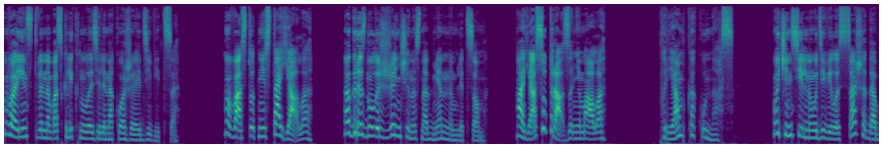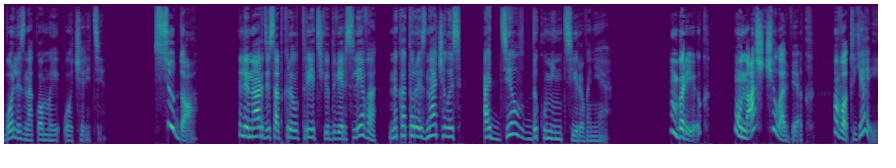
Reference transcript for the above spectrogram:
Воинственно воскликнула зеленокожая девица. Вас тут не стояло, огрызнулась женщина с надменным лицом. А я с утра занимала. Прям как у нас. Очень сильно удивилась Саша до боли знакомой очереди. Сюда. Ленардис открыл третью дверь слева, на которой значилось отдел документирования. Брик, у нас человек. Вот я и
